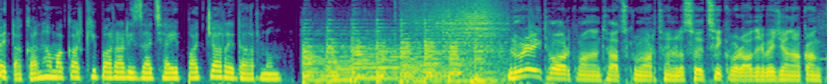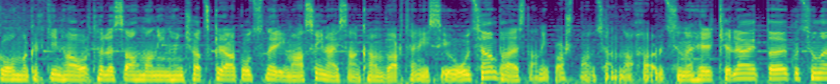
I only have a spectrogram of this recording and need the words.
պետական համակարգի պարալիզացիայի պատճառ է դառնում։ Լուրերի թողարկման ընթացքում արդեն լսեցիք, որ ադրբեջանական կողմը կրկին հաղորդել է սահմանին հնչած գրակոծների մասին, այս անգամ Վարդենիսի ուղությամբ Հայաստանի պաշտպանության նախարարությունը հերքել է այդ տեղեկությունը։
